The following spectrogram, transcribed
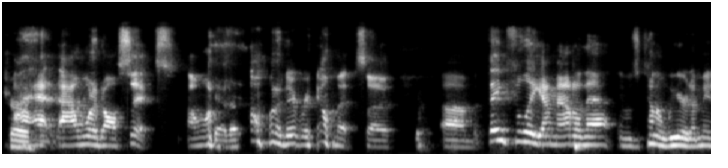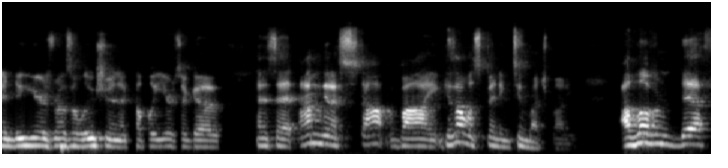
Sure. I had I wanted all six. I wanted Yeah, I wanted every helmet. So, um, but thankfully I'm out of that. It was kind of weird. I made a New Year's resolution a couple of years ago, and I said I'm gonna stop buying because I was spending too much money. I love them to death.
